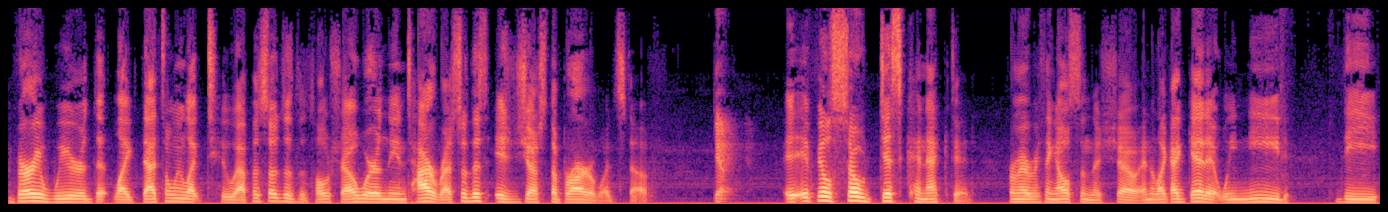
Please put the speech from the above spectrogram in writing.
very weird that like that's only like two episodes of the whole show, where in the entire rest of this is just the Briarwood stuff. Yep. It, it feels so disconnected from everything else in the show, and like I get it, we need the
